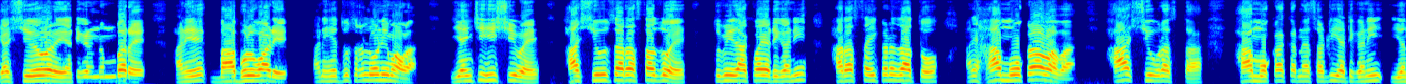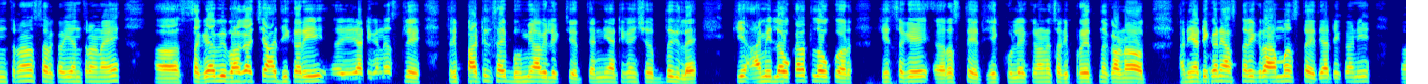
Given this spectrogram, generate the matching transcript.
या शिवेवर या ठिकाणी नंबर आहे. आणि हे बाबुळवाडे आणि हे दुसरं लोणी मावळा यांची ही शिव आहे. हा शिवचा रस्ता जो आहे तुम्ही दाखवा या ठिकाणी. हा रस्ता इकडे जातो आणि हा मोकळा व्हावा. हा शिव रस्ता. हा मोकळा करण्यासाठी या ठिकाणी यंत्रणा सरकारी यंत्रणा आहे. सगळ्या विभागाचे अधिकारी या ठिकाणी असले तरी पाटील साहेब भूमी अभिलेखचे आहेत. त्यांनी या ठिकाणी शब्द दिलाय की आम्ही लवकरात लवकर हे सगळे रस्ते आहेत हे खुले करण्यासाठी प्रयत्न करणार आहोत. आणि या ठिकाणी असणारे ग्रामस्थ आहेत या ठिकाणी अ,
